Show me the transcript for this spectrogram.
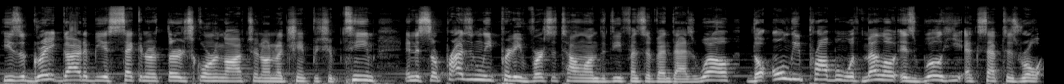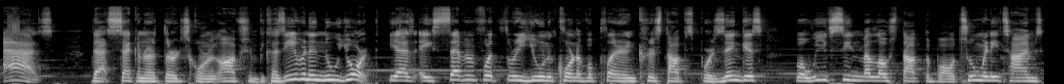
He's a great guy to be a second or third scoring option on a championship team and is surprisingly pretty versatile on the defensive end as well. The only problem with Melo is will he accept his role as that second or third scoring option because even in New York, he has a 7 foot 3 unicorn of a player in Kristaps Porzingis but we've seen Melo stop the ball too many times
